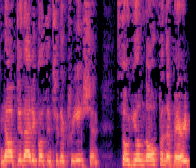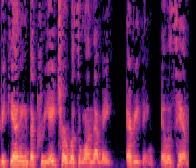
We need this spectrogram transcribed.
Now, after that, it goes into the creation. So you'll know from the very beginning, the creator was the one that made everything. It was him.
